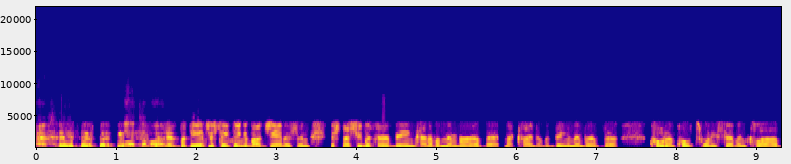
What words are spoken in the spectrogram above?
Absolutely. Yeah, come on. and, but the interesting thing about Janis, and especially with her being kind of a member of that, not kind of, but being a member of the quote unquote 27 club,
